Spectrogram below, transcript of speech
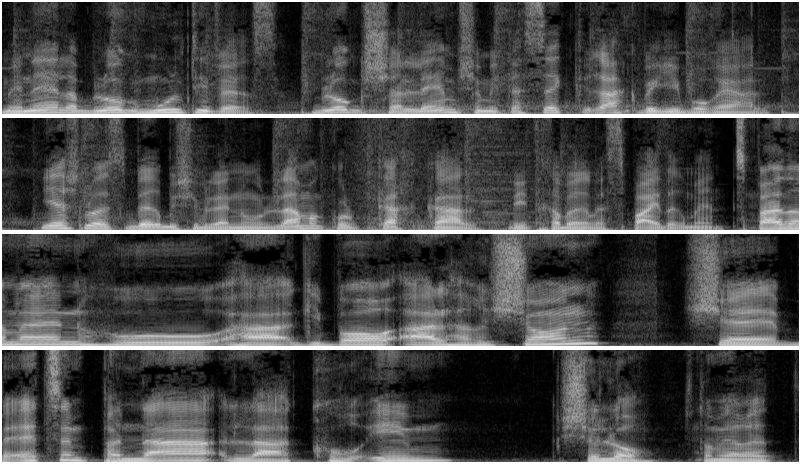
מנהל הבלוג מולטיברס, בלוג שלם שמתעסק רק בגיבורי על. יש לו הסבר בשבילנו למה כל כך קל להתחבר לספיידרמן. ספיידרמן הוא הגיבור על הראשון שבעצם פנה לקוראים שלו. זאת אומרת,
